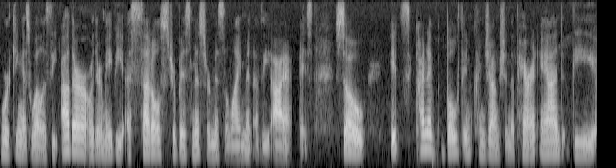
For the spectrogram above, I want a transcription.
working as well as the other, or there may be a subtle strabismus or misalignment of the eyes. So it's kind of both in conjunction, the parent and the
